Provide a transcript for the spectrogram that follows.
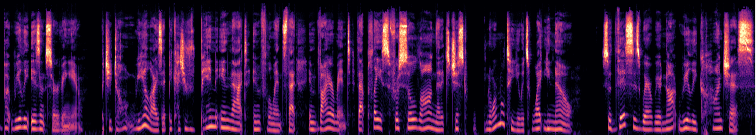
but really isn't serving you. But you don't realize it because you've been in that influence, that environment, that place for so long that it's just normal to you. It's what you know. So, this is where we're not really conscious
